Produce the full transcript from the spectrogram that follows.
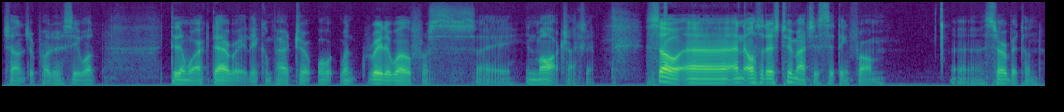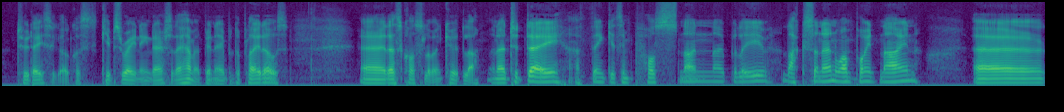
challenger project. See what didn't work there really compared to what went really well for say in March actually. So uh, and also there's two matches sitting from uh, Surbiton two days ago because it keeps raining there, so they haven't been able to play those. Uh, that's Kozlov and Kudla. And then today, I think it's in Poznan, I believe. Laaksonen 1.9. Uh,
